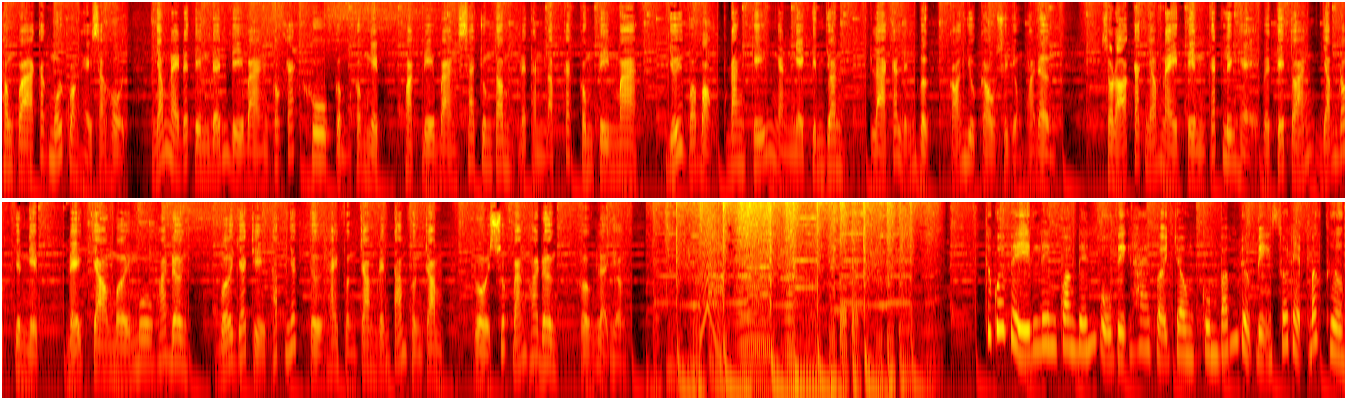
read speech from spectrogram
Thông qua các mối quan hệ xã hội, nhóm này đã tìm đến địa bàn có các khu cụm công nghiệp hoặc địa bàn xa trung tâm để thành lập các công ty ma dưới vỏ bọc đăng ký ngành nghề kinh doanh là các lĩnh vực có nhu cầu sử dụng hóa đơn. Sau đó các nhóm này tìm cách liên hệ với kế toán, giám đốc doanh nghiệp để chào mời mua hóa đơn với giá trị thấp nhất từ 2% đến 8% rồi xuất bán hóa đơn hưởng lợi nhuận. Quý vị, liên quan đến vụ việc hai vợ chồng cùng bấm được biển số đẹp bất thường,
